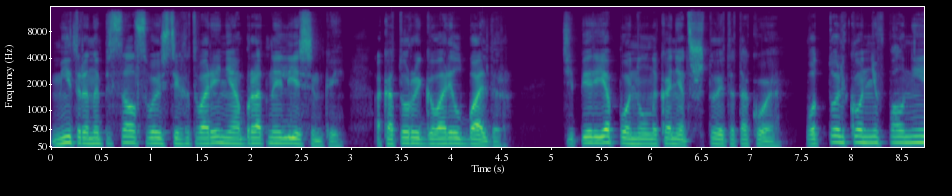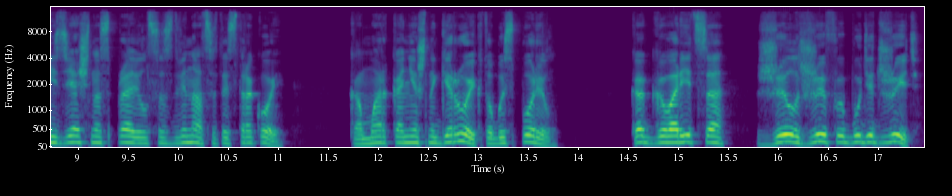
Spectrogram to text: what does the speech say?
Митра написал свое стихотворение обратной лесенкой, о которой говорил Бальдер. Теперь я понял, наконец, что это такое. Вот только он не вполне изящно справился с двенадцатой строкой. Комар, конечно, герой, кто бы спорил. Как говорится, жил, жив и будет жить.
